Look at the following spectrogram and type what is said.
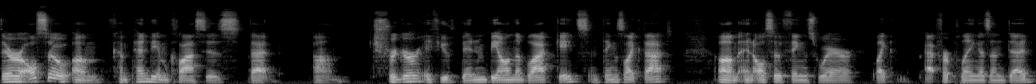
There are also um, compendium classes that um, trigger if you've been beyond the black gates and things like that, um, and also things where like for playing as undead.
